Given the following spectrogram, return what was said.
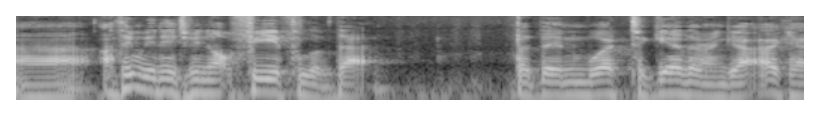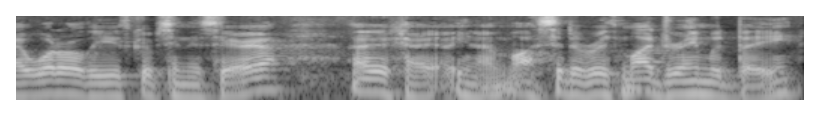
Uh, I think we need to be not fearful of that but then work together and go, okay, what are all the youth groups in this area? Okay, you know, I said to Ruth, my dream would be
